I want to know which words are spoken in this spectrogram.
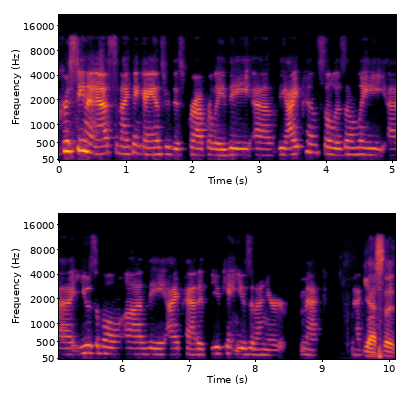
Christina asked, and I think I answered this properly. The uh, the iPencil is only uh, usable on the iPad. It, you can't use it on your Mac. Yes, the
